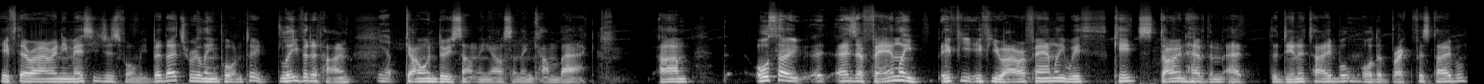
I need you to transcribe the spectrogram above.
if there are any messages for me. But that's really important too. Leave it at home. Yep. Go and do something else and then come back. Um, also, as a family, if you if you are a family with kids, don't have them at the dinner table or the breakfast table.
